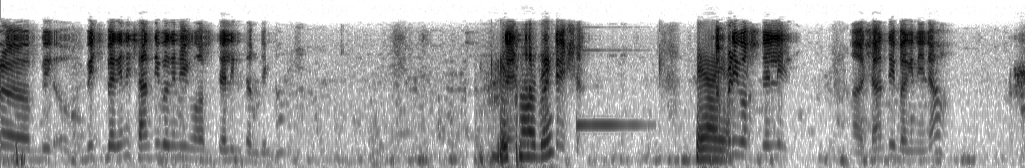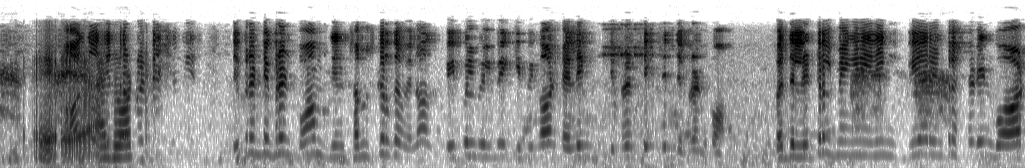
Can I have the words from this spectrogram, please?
uh, which Bhagini, Shanti Bhagini was telling something. No? yes the interpretation. yeah, yeah. Somebody was telling, uh, Shanti Bhagini, no? Uh, all those as what interpretation is different different forms in sanskritam you know people will be keeping on telling different things in different form. But the literal meaning we are interested in what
